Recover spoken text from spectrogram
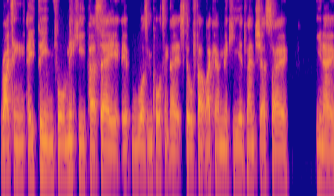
writing a theme for Mickey per se, it was important that it still felt like a Mickey adventure. So, you know,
